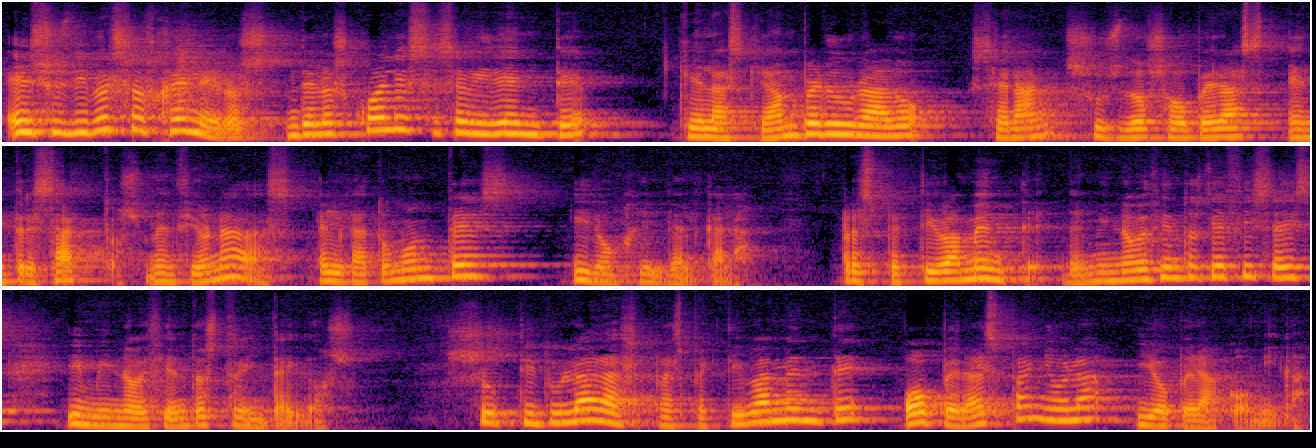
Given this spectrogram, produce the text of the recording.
en sus diversos géneros, de los cuales es evidente que las que han perdurado serán sus dos óperas en tres actos mencionadas, El gato montés y Don Gil de Alcalá, respectivamente de 1916 y 1932, subtituladas respectivamente Ópera española y Ópera cómica,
